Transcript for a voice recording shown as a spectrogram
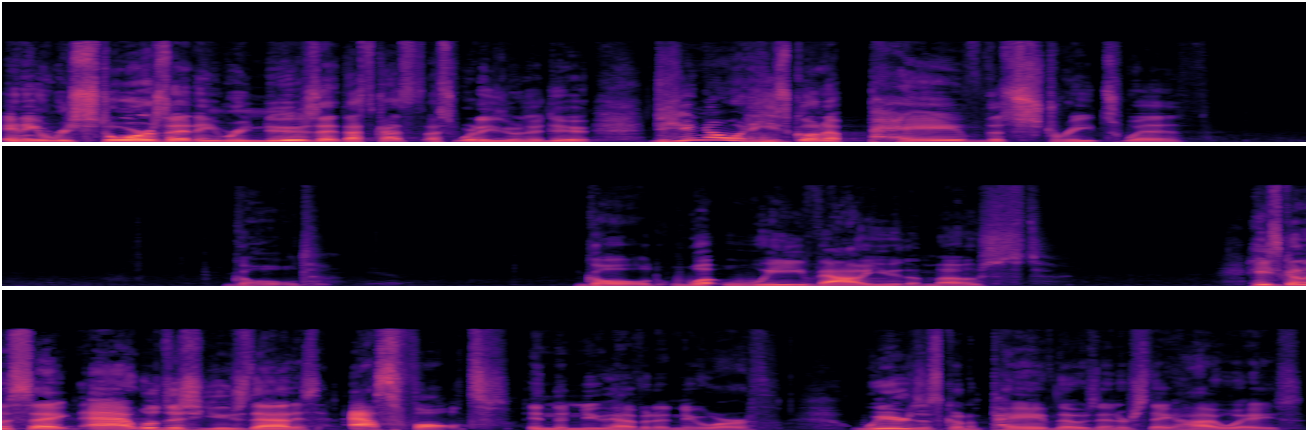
and he restores it and he renews it, that's, that's what he's going to do. Do you know what he's going to pave the streets with? Gold. Gold, what we value the most. He's going to say, ah, we'll just use that as asphalt in the new heaven and new earth. We're just going to pave those interstate highways,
